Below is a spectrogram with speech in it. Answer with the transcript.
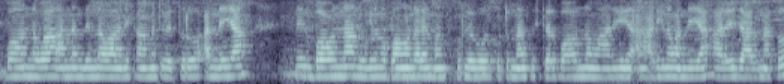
బాగున్నావా? అన్నం తిన్నావా? అని కామెంట్ పెడుతురు అన్నయ్య నేను బాగున్నా నువ్వు గినక బాగుండాలని మనస్ఫూర్తిగా కోరుకుంటున్నా. సిస్టర్ బాగున్నావా? అని అడిగినావు అన్నయ్య. అదే చాలు నాకు.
